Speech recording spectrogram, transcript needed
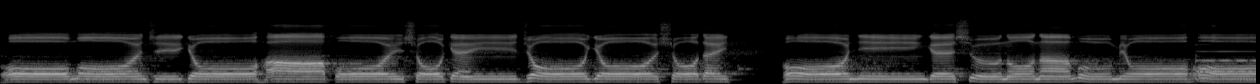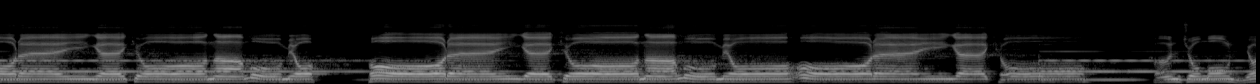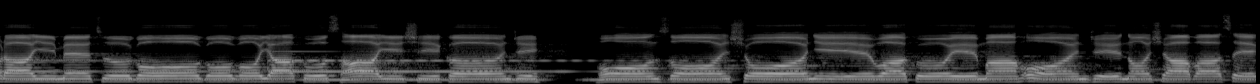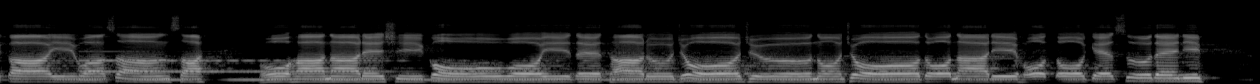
おもじぎょうはぽいしょけいじょうぎょうしょでい。おにんげしゅのなむみょおれんげきょなむみょおれんげきょなむみょ感情門如来滅後午後薬祭祀根治本尊書に枠今本寺のシャバ世界は三歳お離れし行をいでたる成就の浄土なり仏すでに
